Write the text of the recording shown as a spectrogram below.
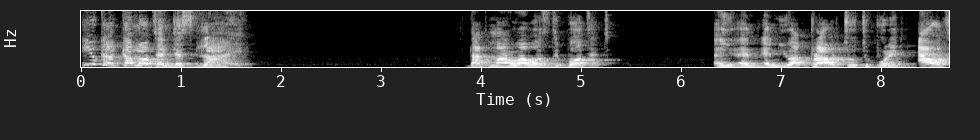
You can come out and just lie that Marwa was deported, and, and, and you are proud to, to put it out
